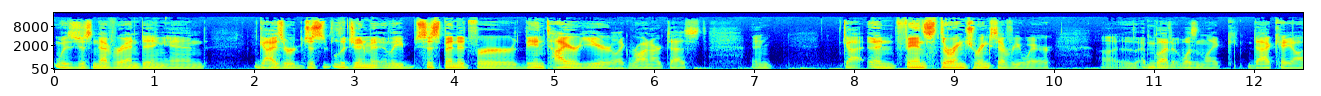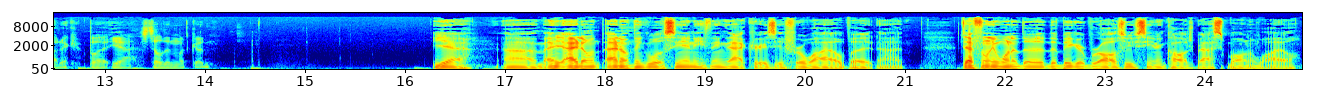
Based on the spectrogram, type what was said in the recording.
was just never ending and guys were just legitimately suspended for the entire year, like Ron Artest, and got and fans throwing drinks everywhere. Uh, I'm glad it wasn't like that chaotic, but yeah, still didn't look good. Yeah, um, I, I don't I don't think we'll see anything that crazy for a while, but uh, definitely one of the the bigger brawls we've seen in college basketball in a while.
